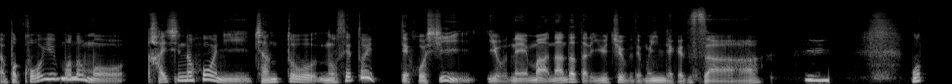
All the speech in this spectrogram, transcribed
やっぱこういうものも配信の方にちゃんと載せといててほしいよね。まあ、なんだったら YouTube でもいいんだけどさ。うんもっ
